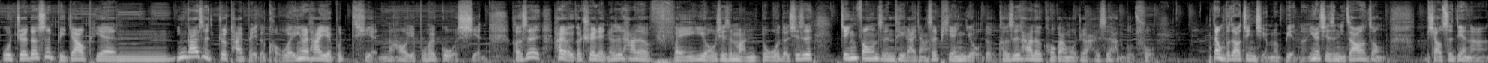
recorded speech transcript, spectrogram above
我觉得是比较偏，应该是就台北的口味，因为它也不甜，然后也不会过咸。可是它有一个缺点，就是它的肥油其实蛮多的。其实金峰整体来讲是偏油的，可是它的口感我觉得还是很不错。但不知道近期有没有变呢？因为其实你知道这种小吃店啊，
